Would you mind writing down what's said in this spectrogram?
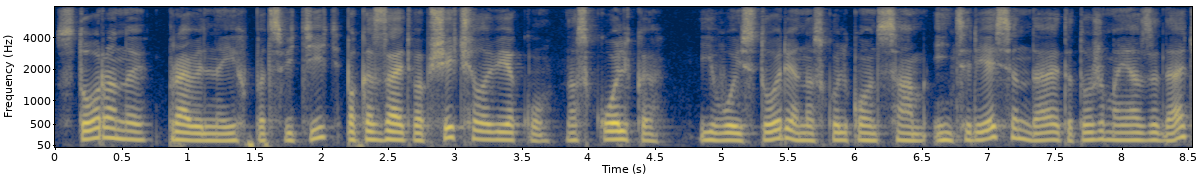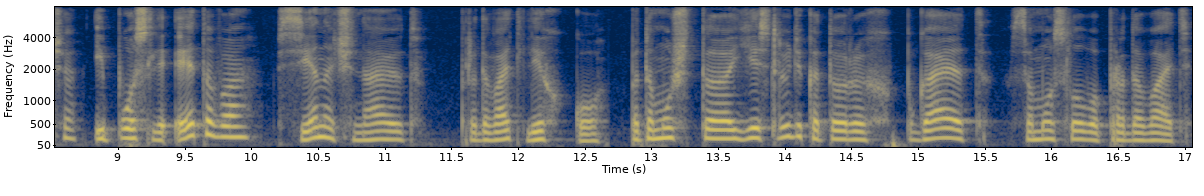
стороны, правильно их подсветить, показать вообще человеку, насколько его история, насколько он сам интересен, да, это тоже моя задача. И после этого все начинают продавать легко. Потому что есть люди, которых пугает само слово продавать.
